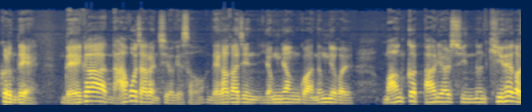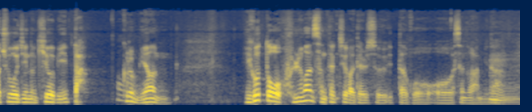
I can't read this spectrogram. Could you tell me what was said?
그런데 내가 나고 자란 지역에서 내가 가진 역량과 능력을 마음껏 발휘할 수 있는 기회가 주어지는 기업이 있다. 그러면 이것도 훌륭한 선택지가 될 수 있다고 어, 생각합니다. 음.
